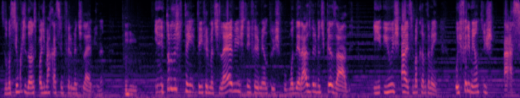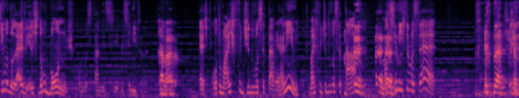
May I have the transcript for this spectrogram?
Se toma 5 de dano, você pode marcar 5 ferimentos leves, né? Uhum. E, e todos os que tem, tem ferimentos leves, tem ferimentos tipo, moderados e ferimentos pesados. E, e os. Ah, isso é bacana também. Os ferimentos acima do leve, eles te dão bônus quando você tá nesse, nesse nível, né? Caralho. É, tipo, quanto mais fudido você tá. É anime, quanto mais fudido você tá, mais sinistro você é. Verdade, cara.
